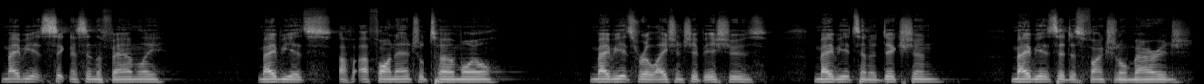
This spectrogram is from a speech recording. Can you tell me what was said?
Maybe it's sickness in the family. Maybe it's a, a financial turmoil. Maybe it's relationship issues. Maybe it's an addiction. Maybe it's a dysfunctional marriage.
